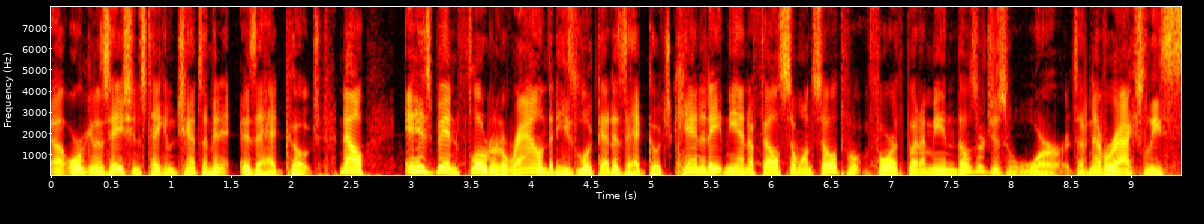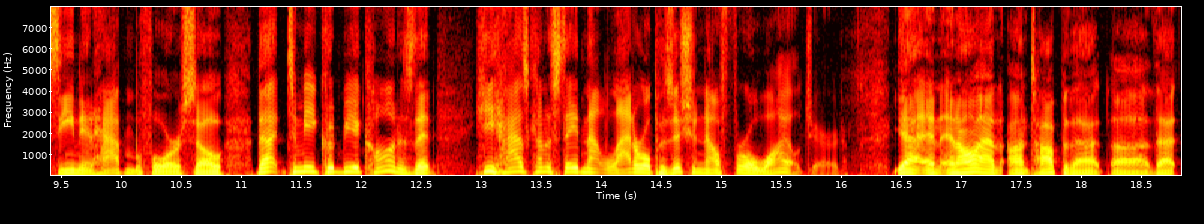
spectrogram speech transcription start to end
uh, organizations taking a chance on him as a head coach. Now, it has been floated around that he's looked at as a head coach candidate in the NFL, so on and so forth. But I mean, those are just words. I've never actually seen it happen before. So that to me could be a con is that he has kind of stayed in that lateral position now for a while, Jared. Yeah, and, and I'll add on top of that uh, that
